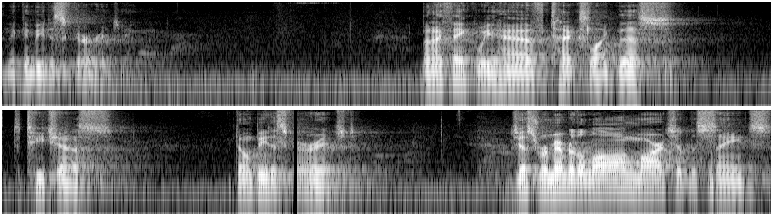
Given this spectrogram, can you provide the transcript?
And it can be discouraging. But I think we have texts like this to teach us don't be discouraged. Just remember the long march of the saints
